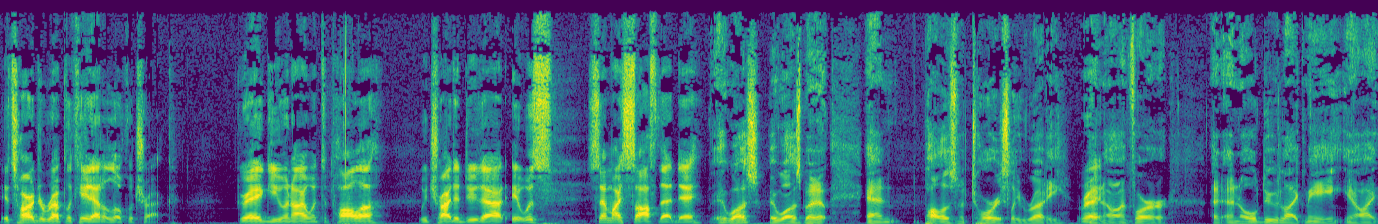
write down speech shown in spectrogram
it's hard to replicate at a local track. Greg, you and I went to Pala. We tried to do that. It was semi soft that day. It was, it was, but it, and Pala's notoriously ruddy, Right. You know, and for an old dude like me, you know, I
